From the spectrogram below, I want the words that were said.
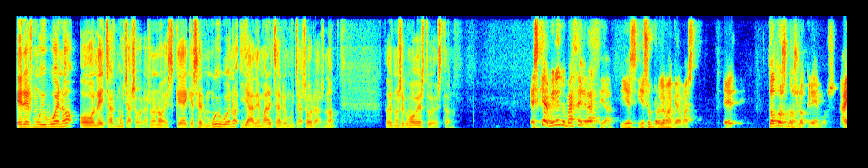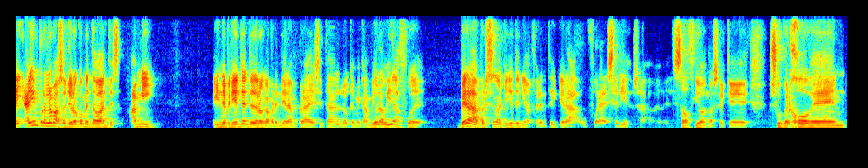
eres muy bueno o le echas muchas horas. No, no, es que hay que ser muy bueno y además echarle muchas horas, ¿no? Entonces, no sé cómo ves tú esto. Es que a mí lo que me hace gracia, y es, y es un problema que además eh, todos nos lo creemos. Hay, hay un problema, yo lo comentaba antes, a mí, independientemente de lo que aprendiera en Price y tal, lo que me cambió la vida fue ver a la persona que yo tenía enfrente, que era un fuera de serie, o sea, el socio, no sé qué, súper joven,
